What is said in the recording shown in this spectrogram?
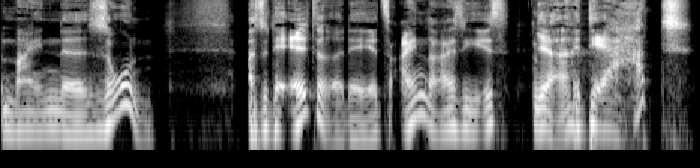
mein äh, Sohn, also der Ältere, der jetzt 31 ist, Ja. der hat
